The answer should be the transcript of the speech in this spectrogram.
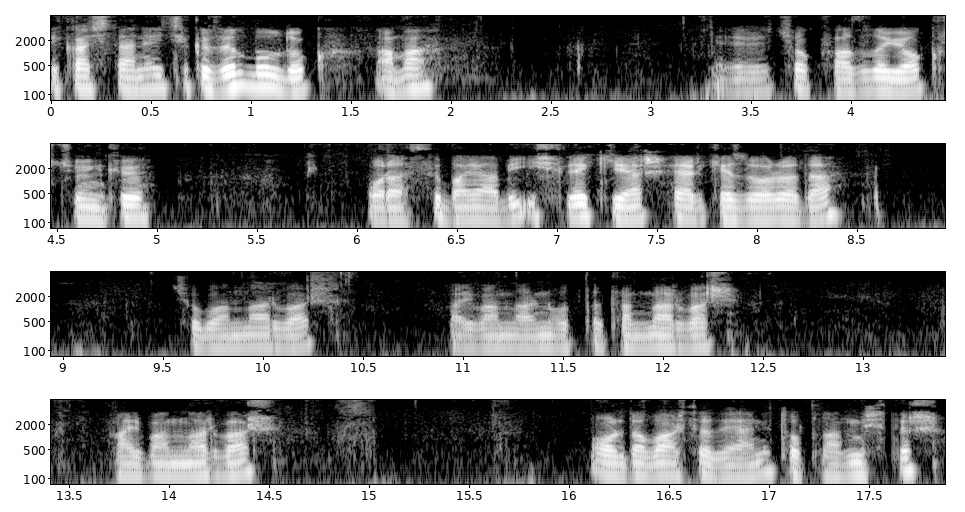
Birkaç tane içi kızıl bulduk ama e, çok fazla yok. Çünkü orası bayağı bir işlek yer. Herkes orada. Çobanlar var. Hayvanlarını otlatanlar var. Hayvanlar var. Orada varsa da yani toplanmıştır.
